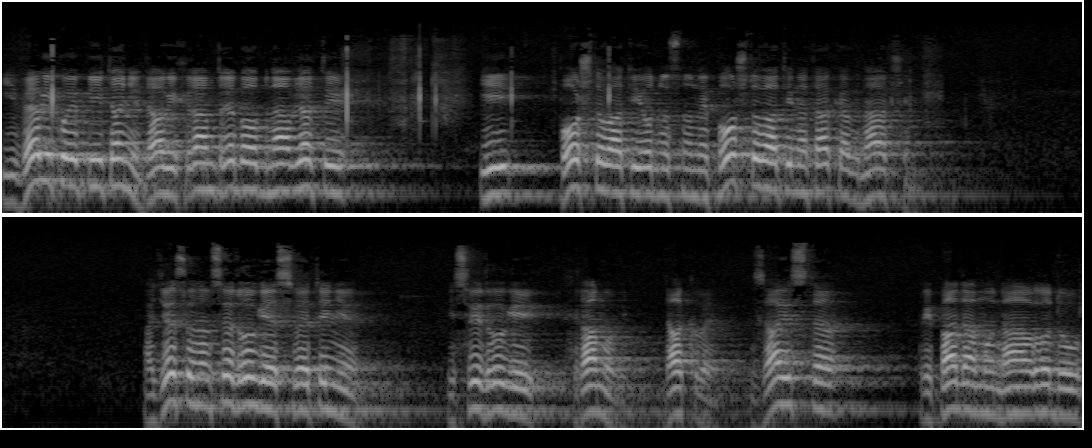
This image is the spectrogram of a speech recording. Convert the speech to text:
I veliko je pitanje da li hram treba obnavljati i poštovati, odnosno ne poštovati na takav način. A gdje su nam sve druge svetinje i svi drugi hramovi? Dakle, zaista pripadamo narodu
